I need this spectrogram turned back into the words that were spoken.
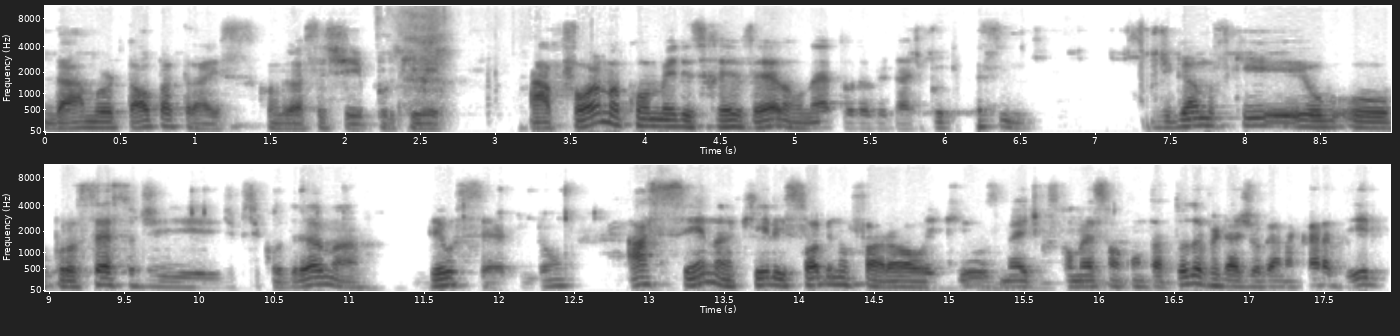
dar mortal para trás quando eu assisti, porque a forma como eles revelam, né, toda a verdade, porque assim, digamos que o, o processo de, de, psicodrama deu certo. Então, a cena que ele sobe no farol e que os médicos começam a contar toda a verdade, jogar na cara dele,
